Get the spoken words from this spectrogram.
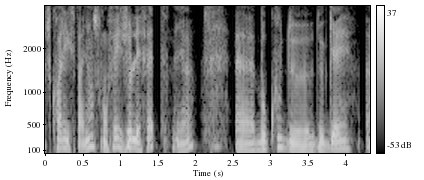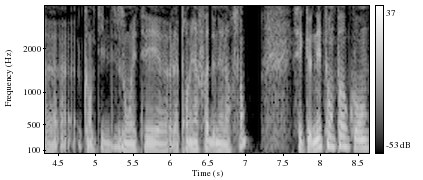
je crois, l'expérience qu'on fait, je l'ai faite d'ailleurs, euh, beaucoup de, de gays, euh, quand ils ont été euh, la première fois donner leur sang, c'est que n'étant pas au courant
